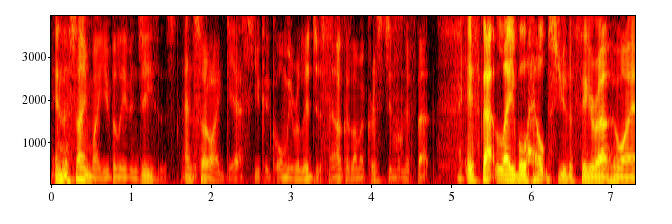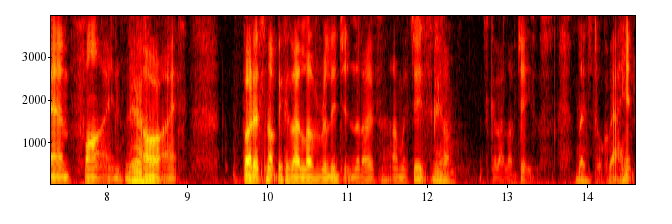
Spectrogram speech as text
in the mm. same way you believe in Jesus. And so I guess you could call me religious now because I'm a Christian and if that if that label helps you to figure out who I am fine. Yeah. all right. But it's not because I love religion that I've, I'm with Jesus because Yeah. I'm it's because I love Jesus. Let's talk about him.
